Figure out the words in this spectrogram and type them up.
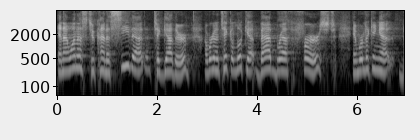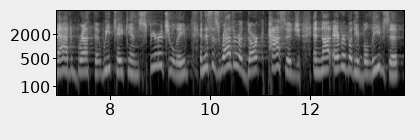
And I want us to kind of see that together. Uh, we're going to take a look at bad breath first, and we're looking at bad breath that we take in spiritually. And this is rather a dark passage, and not everybody believes it,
